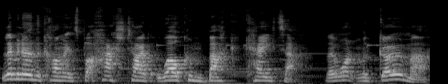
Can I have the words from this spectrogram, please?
let me know in the comments, but hashtag welcome back Keita. They want Maghoma.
